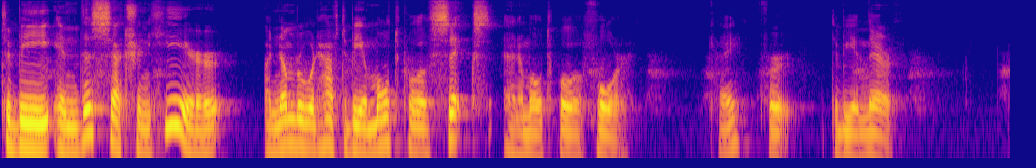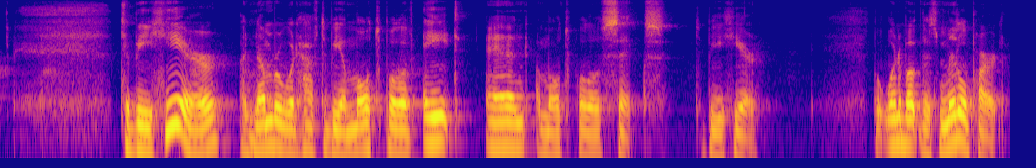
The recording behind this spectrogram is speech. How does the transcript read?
To be in this section here, a number would have to be a multiple of 6 and a multiple of 4. Okay, for to be in there. To be here, a number would have to be a multiple of 8 and a multiple of 6 be here. But what about this middle part?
